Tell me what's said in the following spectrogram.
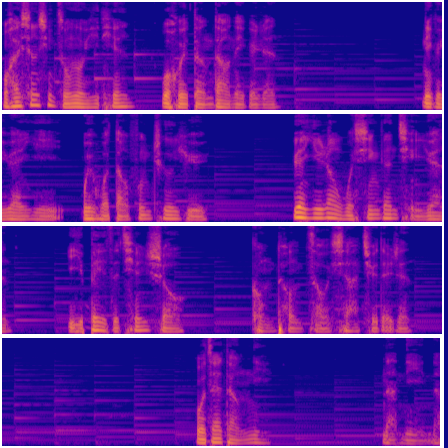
我还相信总有一天我会等到那个人，那个愿意。为我挡风遮雨，愿意让我心甘情愿一辈子牵手，共同走下去的人。我在等你，那你呢？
